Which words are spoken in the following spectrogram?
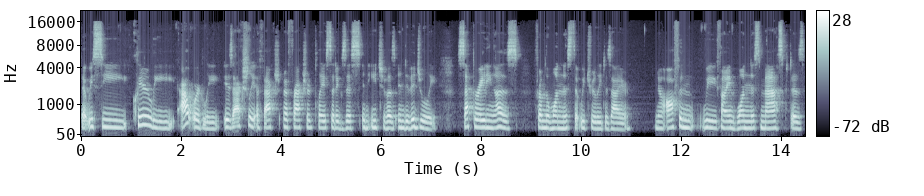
that we see clearly outwardly is actually a, fact- a fractured place that exists in each of us individually, separating us from the oneness that we truly desire. You know, often we find oneness masked as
